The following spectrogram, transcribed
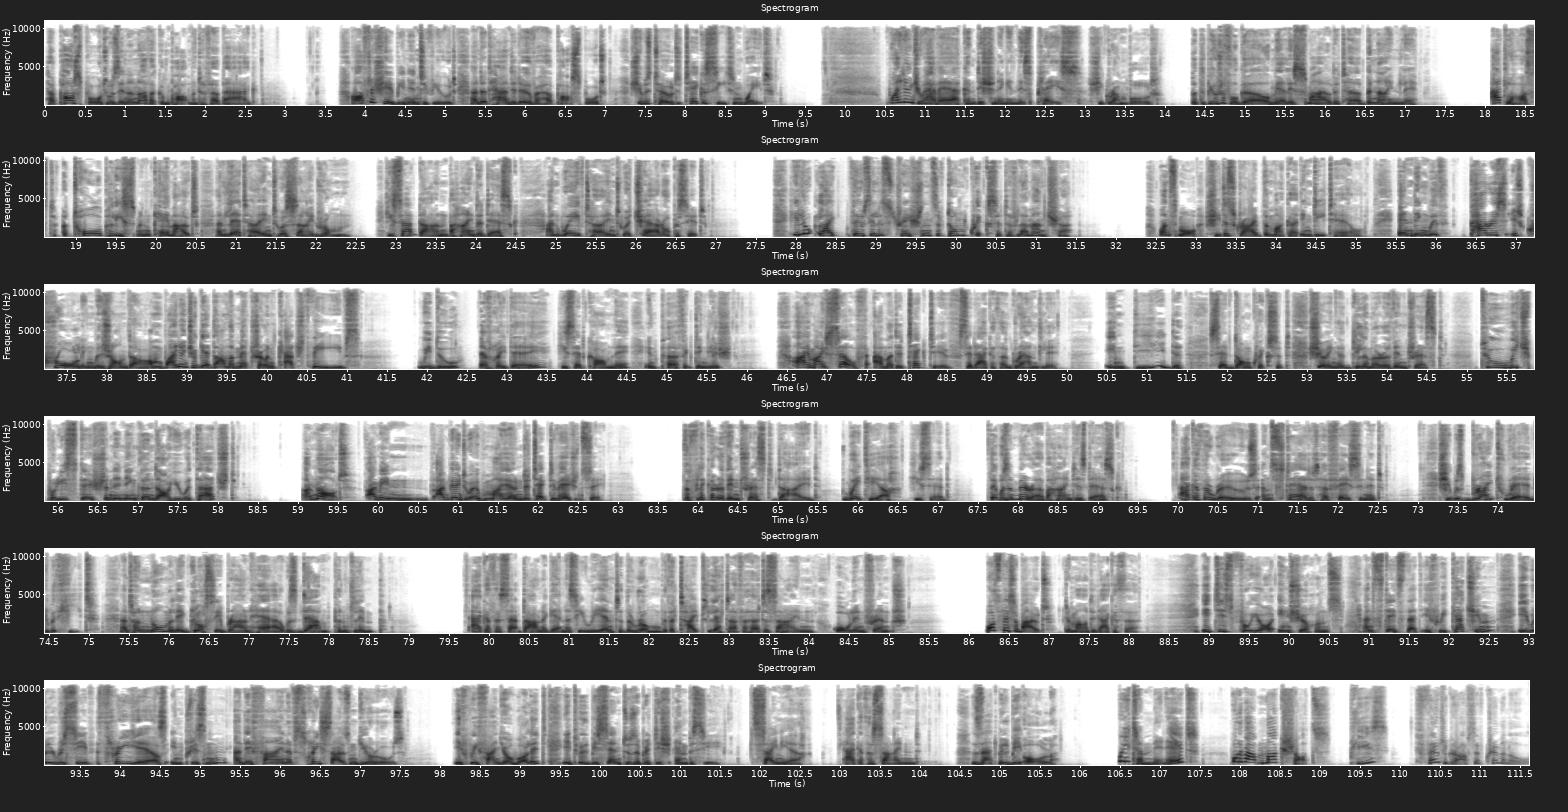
Her passport was in another compartment of her bag. After she had been interviewed and had handed over her passport, she was told to take a seat and wait. Why don't you have air conditioning in this place? she grumbled, but the beautiful girl merely smiled at her benignly. At last, a tall policeman came out and led her into a side room. He sat down behind a desk and waved her into a chair opposite. He looked like those illustrations of Don Quixote of La Mancha. Once more, she described the mugger in detail, ending with, Paris is crawling with gendarmes. Why don't you get down the metro and catch thieves? We do, every day, he said calmly, in perfect English. I myself am a detective, said Agatha grandly. Indeed, said Don Quixote, showing a glimmer of interest. To which police station in England are you attached? I'm not. I mean, I'm going to open my own detective agency. The flicker of interest died. Wait here, he said. There was a mirror behind his desk. Agatha rose and stared at her face in it. She was bright red with heat, and her normally glossy brown hair was damp and limp. Agatha sat down again as he re entered the room with a typed letter for her to sign, all in French. What's this about? demanded Agatha. It is for your insurance, and states that if we catch him, he will receive three years in prison and a fine of three thousand euros. If we find your wallet, it will be sent to the British Embassy. Sign here. Agatha signed. That will be all. Wait a minute. What about mugshots? Please? Photographs of criminals.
